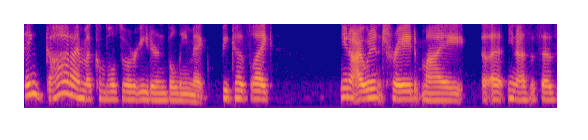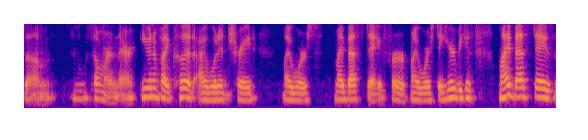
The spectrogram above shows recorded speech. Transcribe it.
thank god i'm a compulsive overeater and bulimic because like you know i wouldn't trade my uh, uh, you know as it says um somewhere in there even if i could i wouldn't trade my worst my best day for my worst day here because my best day is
